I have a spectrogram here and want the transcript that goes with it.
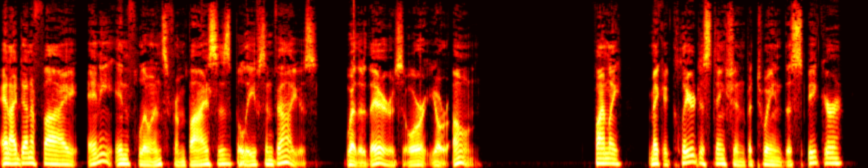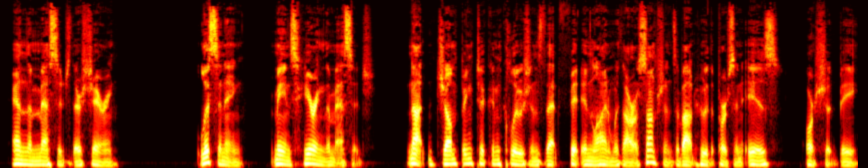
and identify any influence from biases, beliefs, and values, whether theirs or your own. Finally, make a clear distinction between the speaker and the message they're sharing. Listening means hearing the message, not jumping to conclusions that fit in line with our assumptions about who the person is or should be.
